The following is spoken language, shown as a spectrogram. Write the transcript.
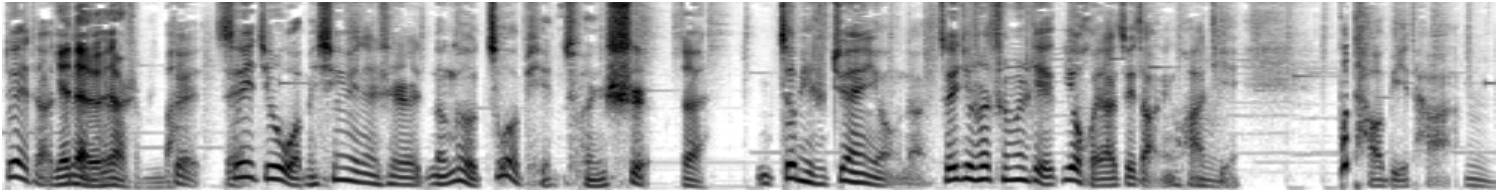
对的，也得留点什么吧。对，所以就是我们幸运的是能够有作品存世，对，你作品是隽永的，所以就说春风十里又回到最早那个话题，不逃避它，嗯，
